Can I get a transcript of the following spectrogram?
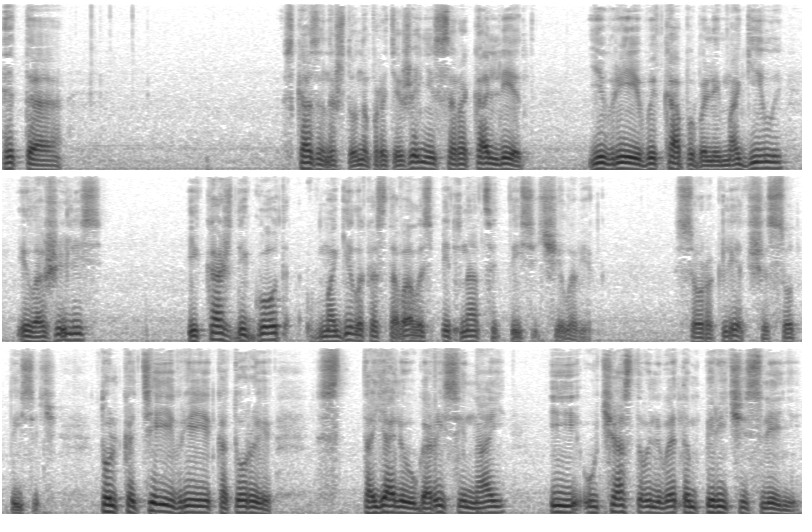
Это сказано, что на протяжении 40 лет евреи выкапывали могилы и ложились и каждый год в могилах оставалось 15 тысяч человек. 40 лет, 600 тысяч. Только те евреи, которые стояли у горы Синай и участвовали в этом перечислении.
